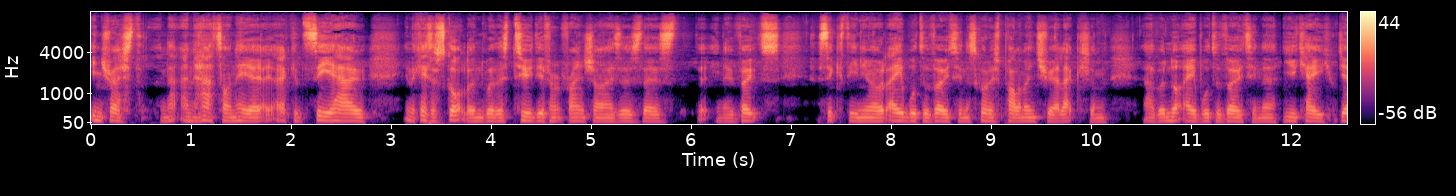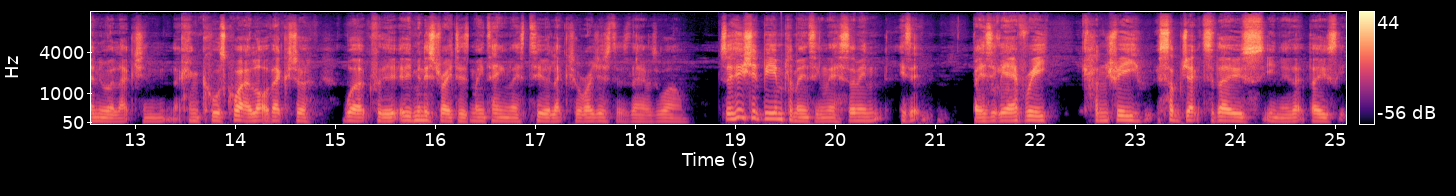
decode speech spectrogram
interest and, and hat on here, I, I could see how, in the case of Scotland, where there's two different franchises, there's you know votes 16 year old able to vote in a Scottish parliamentary election, uh, but not able to vote in a UK general election. That can cause quite a lot of extra work for the administrators maintaining those two electoral registers there as well. So, who should be implementing this? I mean, is it basically every country subject to those, you know, that those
